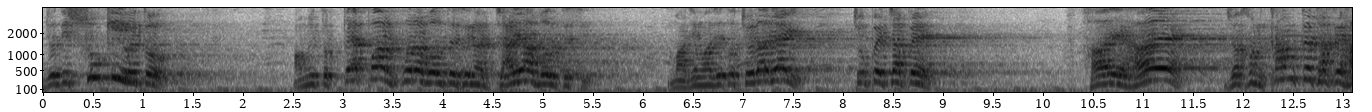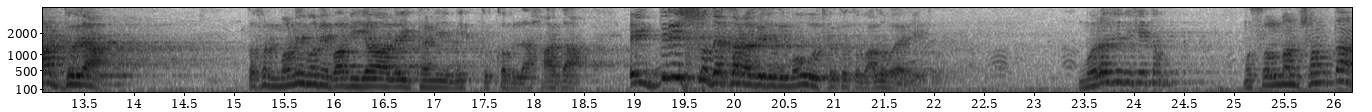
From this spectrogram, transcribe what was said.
যদি সুখী হইতো আমি তো পেপার পরে বলতেছি না, যায়া বলতেছি। মাঝে মাঝে তো চলে যাই, চুপে চাপে। হায় হায়, যখন কাঁদতে থাকে হাত ধরা তখন মনে মনে ভাবি আলাইথানি মৃত্যু কবলা হাদা। এই দৃশ্য দেখার আগে যদি মৌত হতো তো ভালো হয়ে যেত। মোরা যদি যেতাম, মুসলমান সন্তান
